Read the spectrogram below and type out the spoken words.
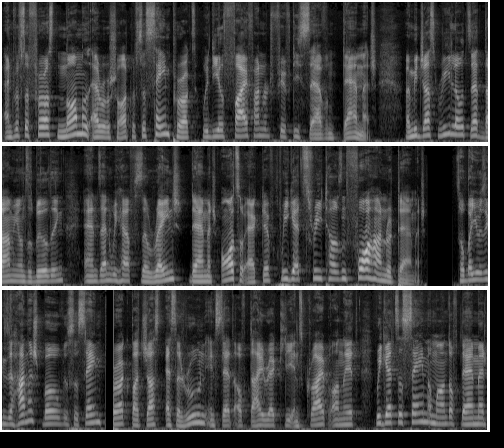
And with the first normal arrow shot with the same perks we deal 557 damage when we just reload that dummy on the building and then we have the range damage also active, we get 3400 damage. So by using the Hunnish bow with the same perk but just as a rune instead of directly inscribed on it, we get the same amount of damage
